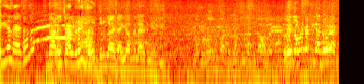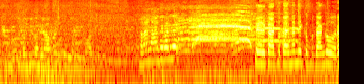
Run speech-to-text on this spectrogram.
ਹੈਗੀ ਆ ਲਾਈਟ ਹਨਾ? ਗਾਣੇ ਚੱਲ ਰਹੇ ਇੱਧਰ। ਉਧਰ ਲਾਈਟ ਹੈਗੀ ਆਪਣੀ ਲਾਈਟ ਨਹੀਂ ਹੈਗੀ। ਮੈਂ ਬੜਾ ਇਹਨੂੰ ਘੱਟ ਕਰ ਦੂੰਗਾ ਭਗਾ ਲੈ ਓਏ ਯਾਰ ਦੇ ਕਰ ਫੇਰ ਕੱਟਤਾ ਇਹਨਾਂ ਨੇ ਇੱਕ ਪਤੰਗ ਹੋਰ।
